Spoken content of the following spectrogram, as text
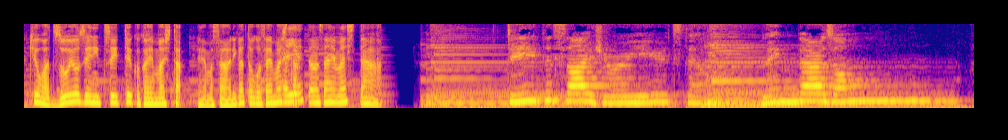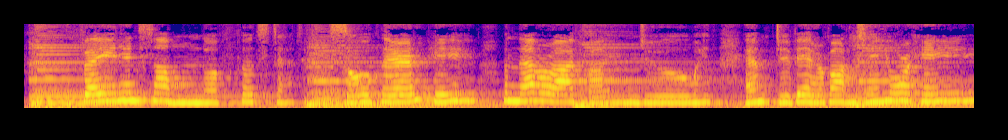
今日は贈与税について伺いました。平山さんありがとうございました。ありがとうございました。Deep inside your ears still lingers on the fading sound of footsteps so clear to hear whenever I find you with empty beer bottles in your hand.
